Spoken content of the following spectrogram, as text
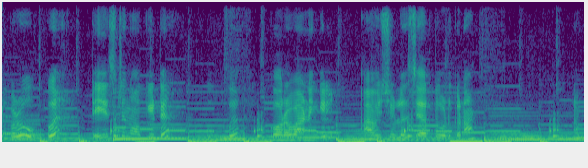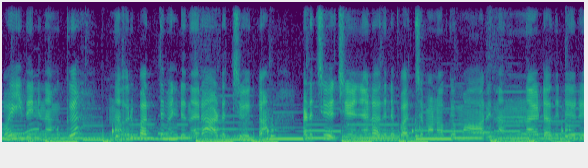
നിങ്ങളെപ്പോഴും ഉപ്പ് ടേസ്റ്റ് നോക്കിയിട്ട് ഉപ്പ് കുറവാണെങ്കിൽ ആവശ്യമുള്ളത് ചേർത്ത് കൊടുക്കണം. അപ്പോൾ ഇതിന് നമുക്ക് ഒരു പത്ത് മിനിറ്റ് നേരം അടച്ചു വെക്കാം. അടച്ചു വെച്ച് കഴിഞ്ഞാൽ അതിന്റെ പച്ചമണമൊക്കെ മാറി നന്നായിട്ട് അതിന്റെ ഒരു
